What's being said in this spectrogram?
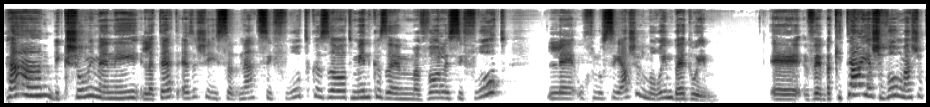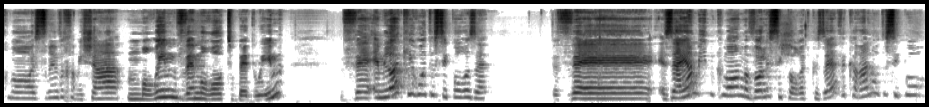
פעם ביקשו ממני לתת איזושהי סדנת ספרות כזאת, מין כזה מבוא לספרות, לאוכלוסייה של מורים בדואים. אה, ובכיתה ישבו משהו כמו 25 מורים ומורות בדואים, והם לא הכירו את הסיפור הזה. וזה היה מין כמו מבוא לסיפורת כזה, וקראנו את הסיפור.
